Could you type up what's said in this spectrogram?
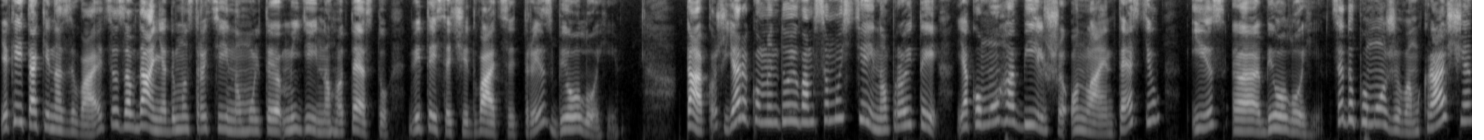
який так і називається Завдання демонстраційно-мультимедійного тесту 2023 з біології. Також я рекомендую вам самостійно пройти якомога більше онлайн-тестів із е, біології. Це допоможе вам краще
